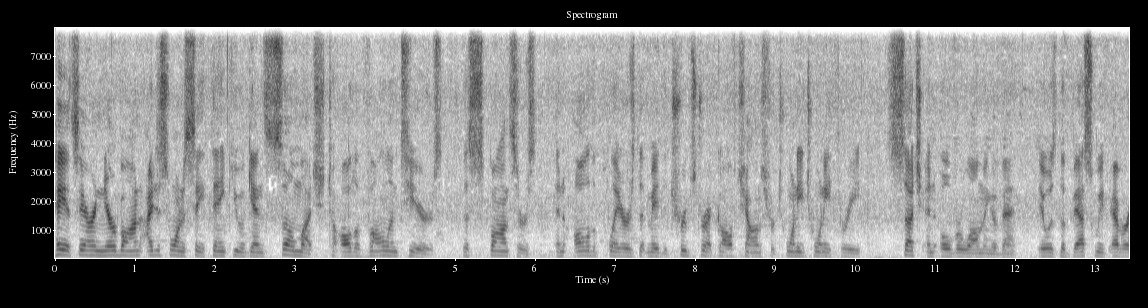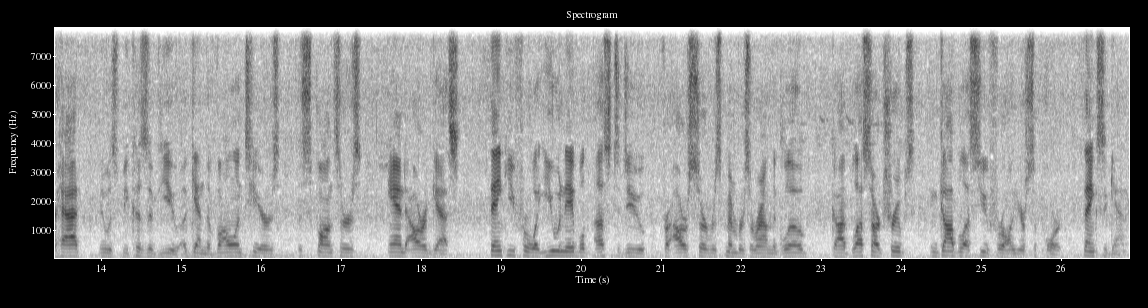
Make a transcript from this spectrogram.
Hey, it's Aaron Nierbon. I just want to say thank you again so much to all the volunteers, the sponsors, and all the players that made the Troops Direct Golf Challenge for 2023 such an overwhelming event. It was the best we've ever had. It was because of you. Again, the volunteers, the sponsors, and our guests. Thank you for what you enabled us to do for our service members around the globe. God bless our troops, and God bless you for all your support. Thanks again.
